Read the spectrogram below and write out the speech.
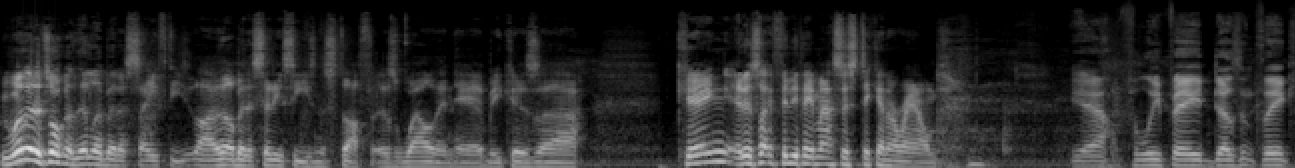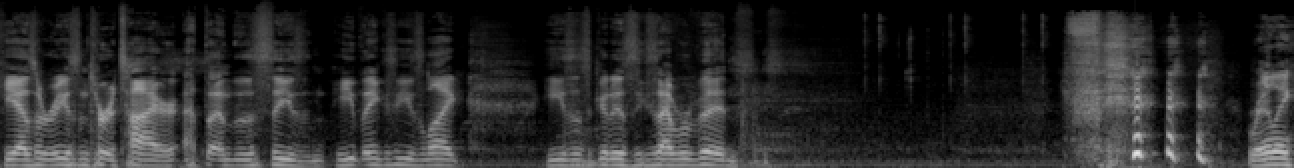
We wanted to talk a little bit of safety, a little bit of silly season stuff as well in here because uh, King, it is like Felipe Massa sticking around. Yeah, Felipe doesn't think he has a reason to retire at the end of the season. He thinks he's like he's as good as he's ever been. Really?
